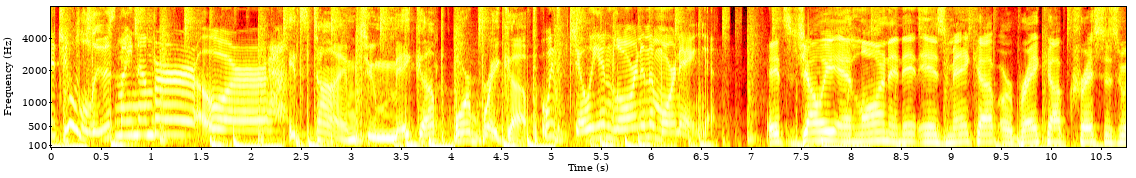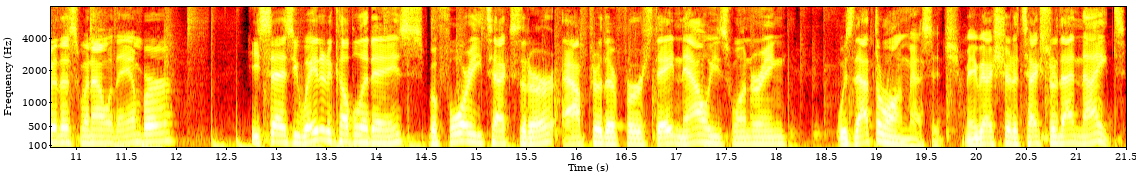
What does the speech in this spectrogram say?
Did you lose my number or. It's time to make up or break up. With Joey and Lauren in the morning. It's Joey and Lauren, and it is make up or break up. Chris is with us, went out with Amber. He says he waited a couple of days before he texted her after their first date. Now he's wondering, was that the wrong message? Maybe I should have texted her that night.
